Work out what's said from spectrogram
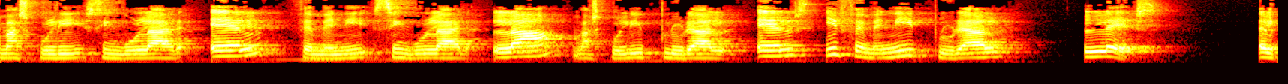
Masculí singular el, femení singular la, masculí plural els i femení plural les. El,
